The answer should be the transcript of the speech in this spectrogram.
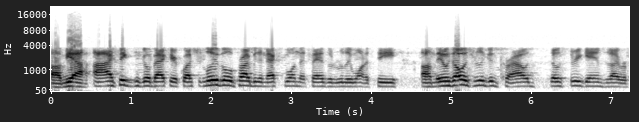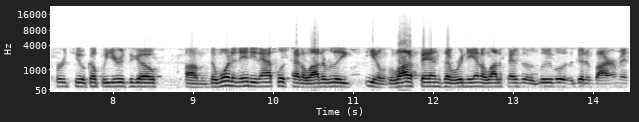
um, yeah, I think to go back to your question, Louisville would probably be the next one that fans would really want to see. Um, it was always really good crowds. Those three games that I referred to a couple years ago. Um, the one in Indianapolis had a lot of really, you know, a lot of fans that were Indiana, a lot of fans that were Louisville. It was a good environment.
